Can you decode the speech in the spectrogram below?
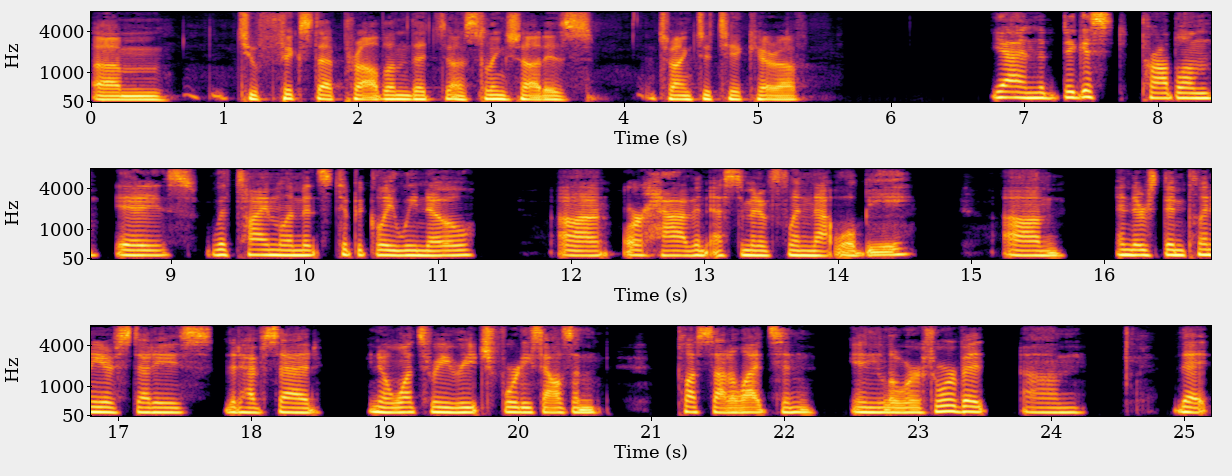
um, to fix that problem that uh, Slingshot is trying to take care of? Yeah, and the biggest problem is with time limits. Typically, we know uh, or have an estimate of when that will be. Um, and there's been plenty of studies that have said, you know, once we reach 40,000 plus satellites in, in low Earth orbit, um, that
